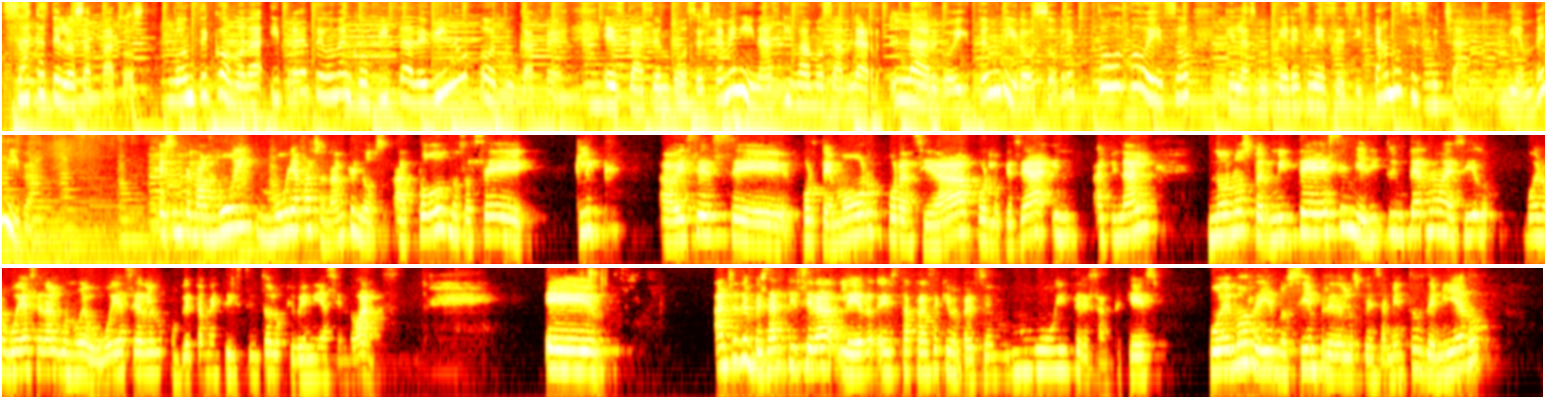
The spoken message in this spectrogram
Sácate los zapatos, ponte cómoda y tráete una copita de vino o tu café. Estás en Voces Femeninas y vamos a hablar largo y tendido sobre todo eso que las mujeres necesitamos escuchar. Bienvenida. Es un tema muy, muy apasionante. Nos, a todos nos hace clic, a veces eh, por temor, por ansiedad, por lo que sea. Al final no nos permite ese miedito interno a decir, bueno, voy a hacer algo nuevo, voy a hacer algo completamente distinto a lo que venía haciendo antes. Eh, antes de empezar, quisiera leer esta frase que me parece muy interesante, que es, podemos reírnos siempre de los pensamientos de miedo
